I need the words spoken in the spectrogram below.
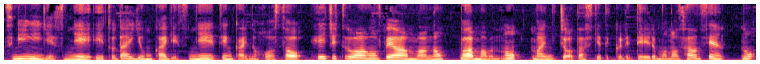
次にですね、えー、と第4回ですね前回の放送平日ワンオペワンマのワーマの毎日を助けてくれているもの参戦の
